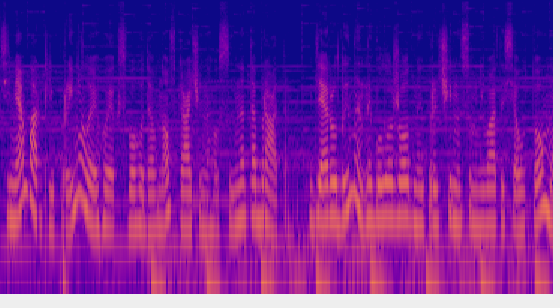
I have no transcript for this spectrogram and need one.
сім'я Барклі прийняла його як свого давно втраченого сина та брата. Для родини не було жодної причини сумніватися у тому,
